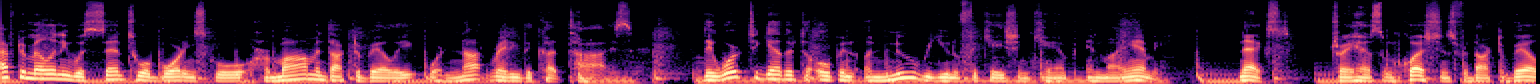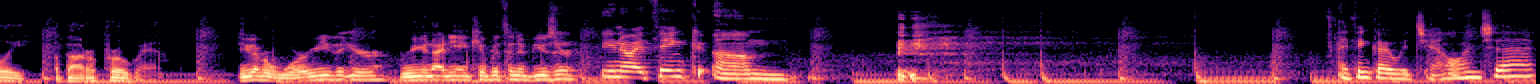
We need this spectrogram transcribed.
After Melanie was sent to a boarding school, her mom and Dr. Bailey were not ready to cut ties. They worked together to open a new reunification camp in Miami. Next, Trey has some questions for Dr. Bailey about her program. Do you ever worry that you're reuniting a kid with an abuser? You know, I think um, I think I would challenge that.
